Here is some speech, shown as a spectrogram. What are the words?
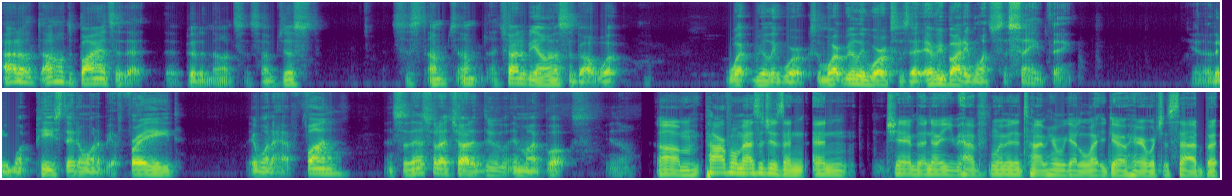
I don't I don't buy into that that bit of nonsense. I'm just just I'm, I'm I try to be honest about what what really works. And what really works is that everybody wants the same thing. You know, they want peace. They don't want to be afraid. They want to have fun. And so that's what I try to do in my books, you know. Um, powerful messages and and James, I know you have limited time here. We got to let you go here, which is sad, but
